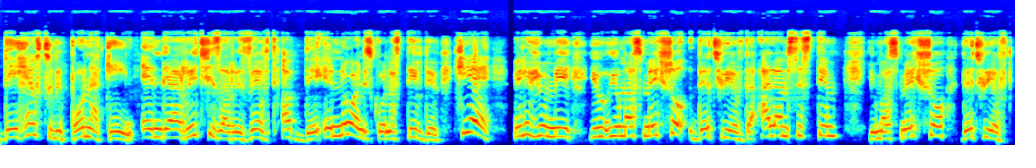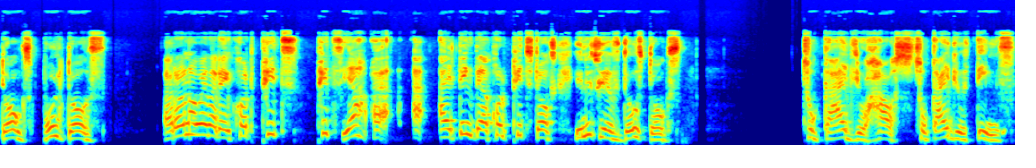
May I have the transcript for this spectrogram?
They have to be born again and their riches are reserved up there and no one is going to steal them. Here believe you me you, you must make sure that you have the alarm system. You must make sure that you have dogs bulldogs. I don't know whether they called pit pits yeah I, I, I think they are called pit dogs. You need to have those dogs to guide your house to guide your things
